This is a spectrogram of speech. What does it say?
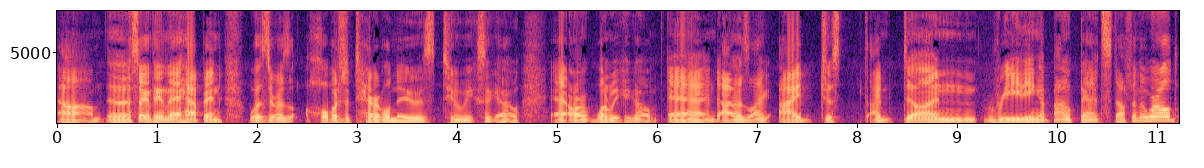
Um, and then the second thing that happened was there was a whole bunch of terrible news two weeks ago, uh, or one week ago. And I was like, I just I'm done reading about bad stuff in the world.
